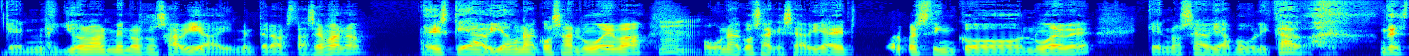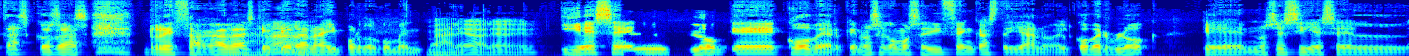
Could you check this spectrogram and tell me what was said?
yo al menos no sabía y me he enterado esta semana es que había una cosa nueva mm. o una cosa que se había hecho en WordPress 5.9 que no se había publicado. de estas cosas rezagadas que quedan ah. ahí por documento. Vale, vale, a ver. Y es el bloque cover, que no sé cómo se dice en castellano, el cover block, que no sé si es el,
